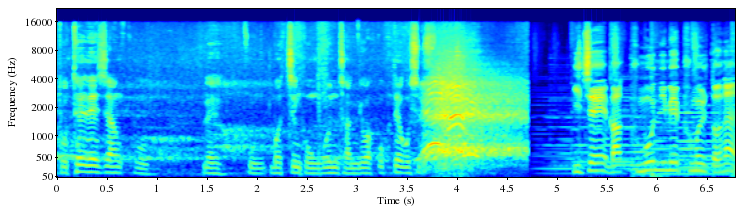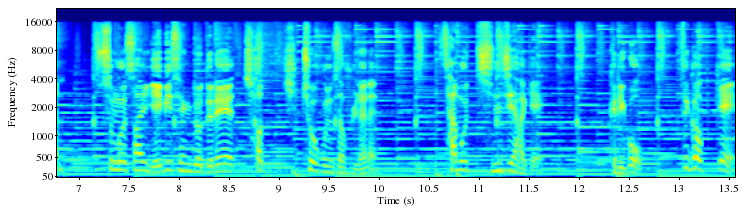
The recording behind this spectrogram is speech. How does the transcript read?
도태되지 않고 네 멋진 공군 장교가 꼭 되고 싶습니다. 이제 막 부모님의 품을 떠난 20살 예비생도들의 첫 기초군사 훈련은 사뭇 진지하게 그리고 뜨겁게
